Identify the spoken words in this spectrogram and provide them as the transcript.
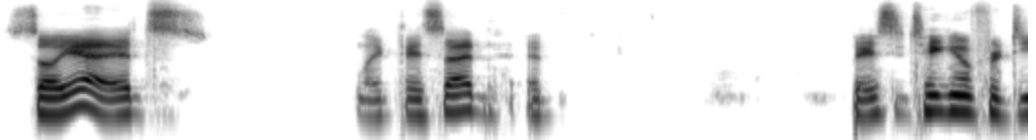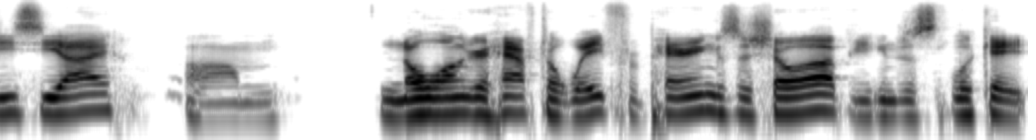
So yeah, it's like they said, it basically taking over for DCI. Um, no longer have to wait for pairings to show up. You can just look at.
